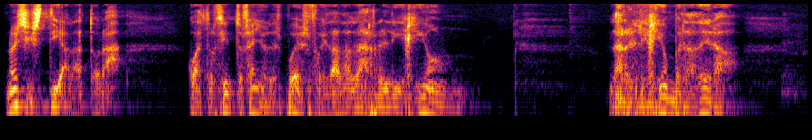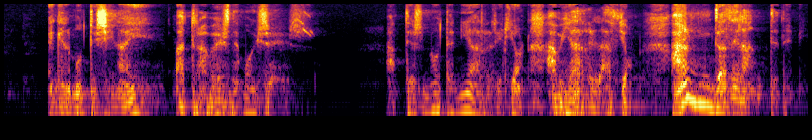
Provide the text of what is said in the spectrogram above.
No existía la Torah 400 años después fue dada la religión, la religión verdadera en el monte Sinaí a través de Moisés. Antes no tenía religión, había relación. Anda delante de mí.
